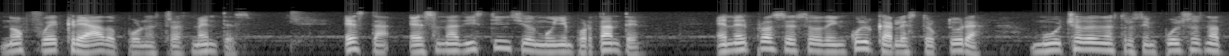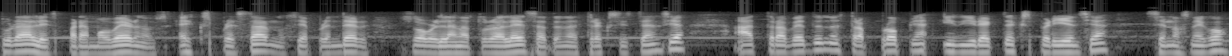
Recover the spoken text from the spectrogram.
no fue creado por nuestras mentes. Esta es una distinción muy importante. en el proceso de inculcar la estructura. Muchos de nuestros impulsos naturales para movernos, expresarnos y aprender sobre la naturaleza de nuestra existencia a través de nuestra propia y directa experiencia se nos negó.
